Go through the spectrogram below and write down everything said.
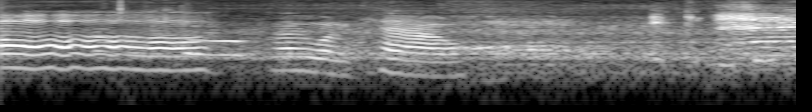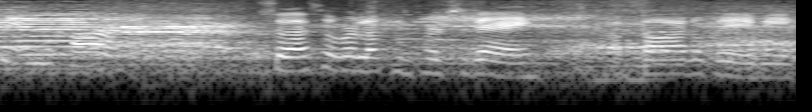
Oh, I want a cow. It, you can fit in the car. So that's what we're looking for today. A bottle baby.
